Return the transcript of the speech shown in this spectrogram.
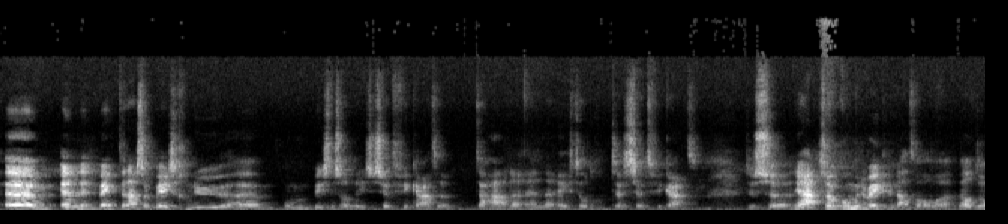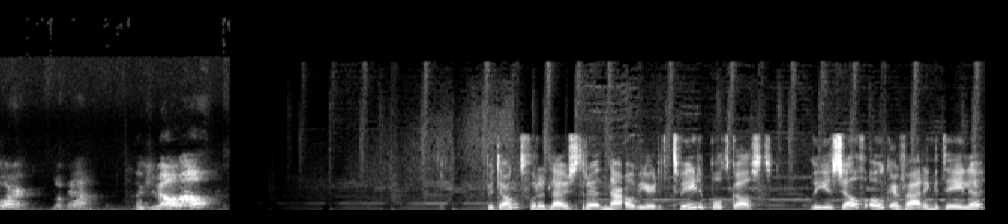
Ehm, en ben ik daarnaast ook bezig nu ehm, om business analyse certificaten te halen en eh, eventueel nog een testcertificaat. Dus eh, ja, zo komen de weken inderdaad wel, eh, wel door. Ja. Dankjewel allemaal. Bedankt voor het luisteren naar alweer de tweede podcast. Wil je zelf ook ervaringen delen?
